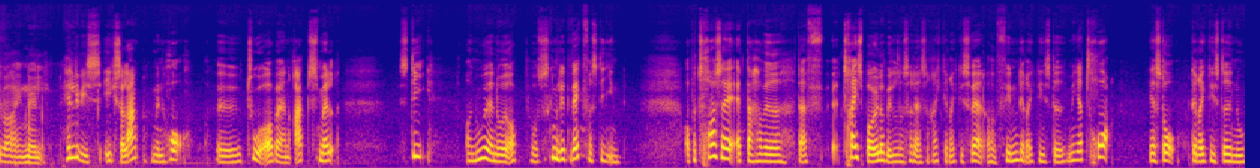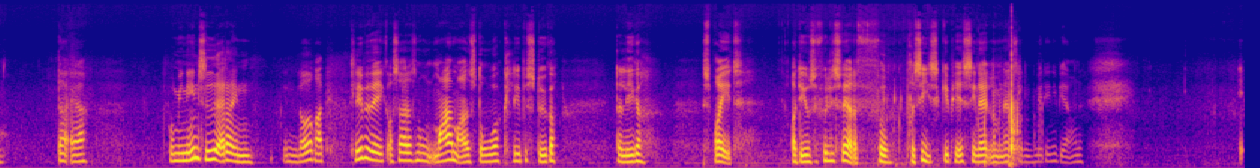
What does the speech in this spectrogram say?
Det var en øh, heldigvis ikke så lang, men hård øh, tur op ad en ret smal sti. Og nu er jeg nået op på, så skal man lidt væk fra stien. Og på trods af, at der har været der er tre spoilerbilleder, så er det altså rigtig, rigtig svært at finde det rigtige sted. Men jeg tror, jeg står det rigtige sted nu. Der er, på min ene side er der en, en lodret klippevæg, og så er der sådan nogle meget, meget store klippestykker, der ligger spredt. Og det er jo selvfølgelig svært at få præcis GPS-signal, når man er sådan midt inde i bjergene.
